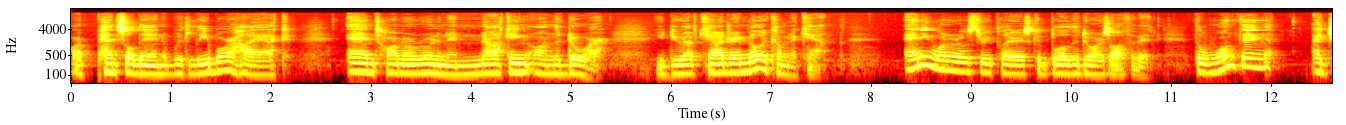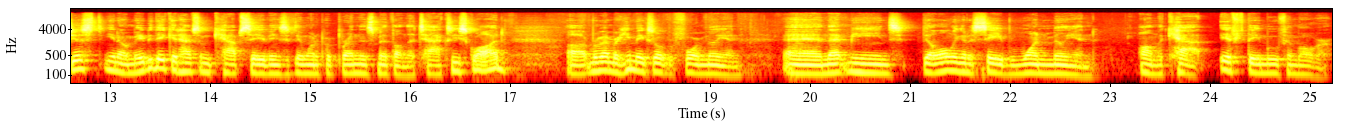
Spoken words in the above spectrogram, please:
are penciled in with Libor Hajek and Tarmo Reunanen knocking on the door. You do have K'Andre Miller coming to camp. Any one of those three players could blow the doors off of it. The one thing I just, you know, maybe they could have some cap savings if they want to put Brendan Smith on the taxi squad. Uh, remember, he makes over four million, and that means they're only going to save one million on the cap if they move him over.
